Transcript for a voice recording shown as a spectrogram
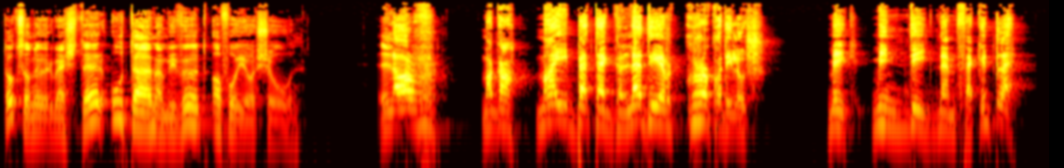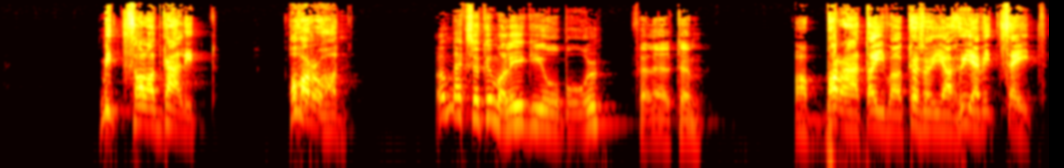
Toxon őrmester utána művölt a folyosón. Lar, maga beteg ledér krokodilus! Még mindig nem feküdt le? Mit szaladgál itt? Hova rohan? Megszököm a légióból, feleltem. A barátaival közölje a hülye vicceit.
